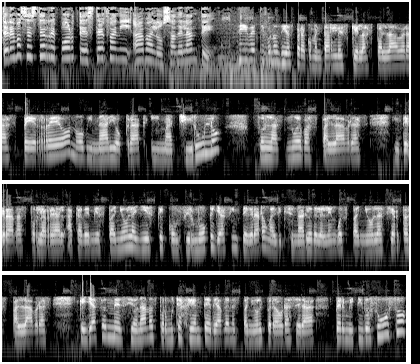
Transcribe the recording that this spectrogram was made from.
Tenemos este reporte, Stephanie Ábalos, adelante. Sí, Betty, buenos días para comentarles que las palabras perreo, no binario, crack y machirulo son las nuevas palabras integradas por la Real Academia Española y es que confirmó que ya se integraron al diccionario de la lengua española ciertas palabras que ya son mencionadas por mucha gente de habla en español, pero ahora será permitido su uso.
